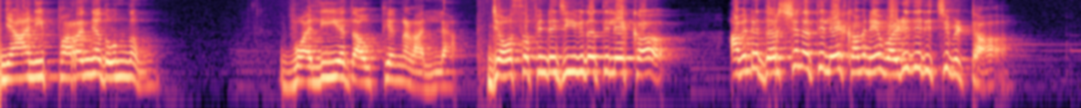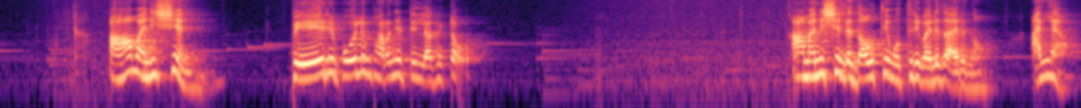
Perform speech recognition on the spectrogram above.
ഞാൻ ഈ പറഞ്ഞതൊന്നും വലിയ ദൗത്യങ്ങളല്ല. ജോസഫിന്റെ ജീവിതത്തിലേക്ക് അവന്റെ ദർശനത്തിലേക്ക് അവനെ വഴിതിരിച്ചു വിട്ട. ആ മനുഷ്യൻ പേര് പോലും പറഞ്ഞിട്ടില്ല കേട്ടോ. ആ മനുഷ്യന്റെ ദൗത്യം ഒത്തിരി വലുതായിരുന്നു. അല്ല.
